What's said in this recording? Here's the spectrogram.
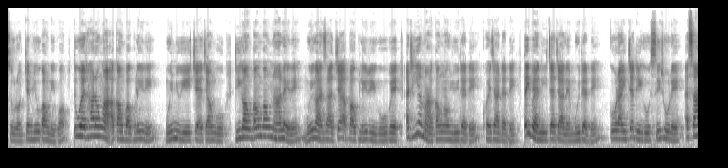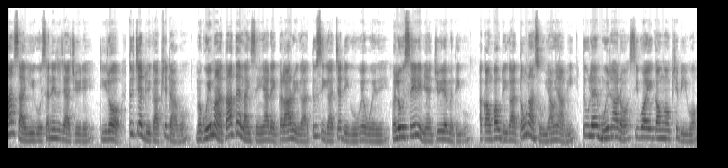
ဆိုတော့ကြက်မျိုးကောင်းနေပေါ့။သူဝယ်ထားတော့ကအကောင်ပေါက်ကလေးတွေမွေးမြူရေးကြက်အကြောင်းကိုဒီကောင်ကောင်းကောင်းနားလဲတယ်။မွေးကစားကြက်အပေါက်ကလေးတွေကိုပဲအထီးရမှာကောင်းကောင်းရွေးတတ်တယ်။ခွဲကြတတ်တယ်။တိတ်ပံဒီကြက်ကြလည်းမွေးတတ်တယ်။ကိုယ်တိုင်ကြက်တွေကိုဆေးထိုးတယ်။အစားအစာရေးကိုစနစ်တကျကျွေးတယ်။ဒီတော့သူ့ကြက်တွေကဖြစ်တာပေါ့။မကွေးမှာသားသက်လိုင်စင်ရတဲ့ကလားတွေကသူ့စီကကြက်တွေကိုဝဲဝဲတယ်။ဘလို့ဆေးတွေမြန်ကျွေးလဲမသိဘူး။အကောင်ပေါက်တွေက3လဆိုရောင်းရပြီသူလဲမွေးထားတော့စီးပွားရေးကောင်းကောင်းဖြစ်ပြီပေါ့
